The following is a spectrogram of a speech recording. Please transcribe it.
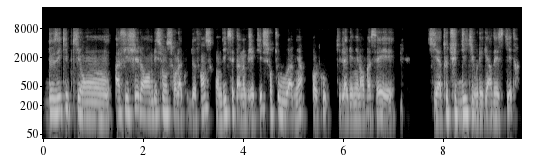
deux équipes qui ont affiché leur ambition sur la Coupe de France, qui ont dit que c'est un objectif, surtout Amiens, pour le coup, qui l'a gagné l'an passé et qui a tout de suite dit qu'il voulait garder ce titre.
